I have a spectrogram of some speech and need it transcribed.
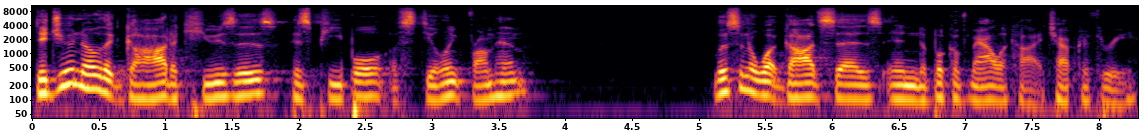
did you know that God accuses his people of stealing from him? Listen to what God says in the book of Malachi, chapter 3.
